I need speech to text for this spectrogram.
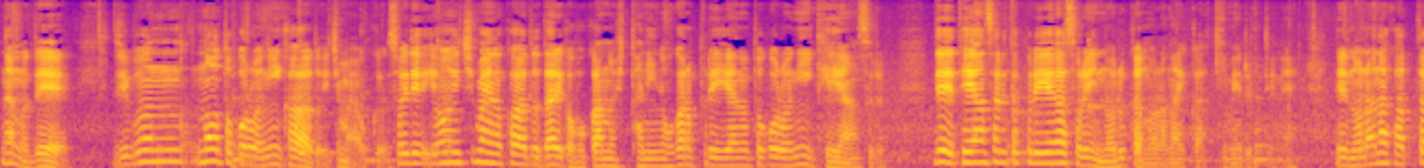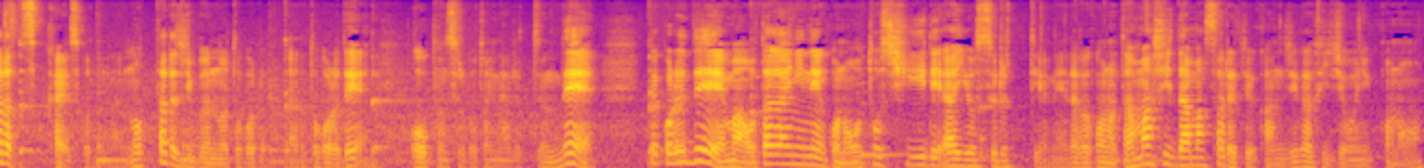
なので、自分のところにカード1枚置く。それで1枚のカード誰か他の他人の他のプレイヤーのところに提案する。で、提案されたプレイヤーはそれに乗るか乗らないか決めるっていうね。で、乗らなかったら突っ返すことになる。乗ったら自分のところところでオープンすることになるっていうんで、で、これで、まあ、お互いにね、この陥れ合いをするっていうね。だからこの騙し騙されという感じが非常にこの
